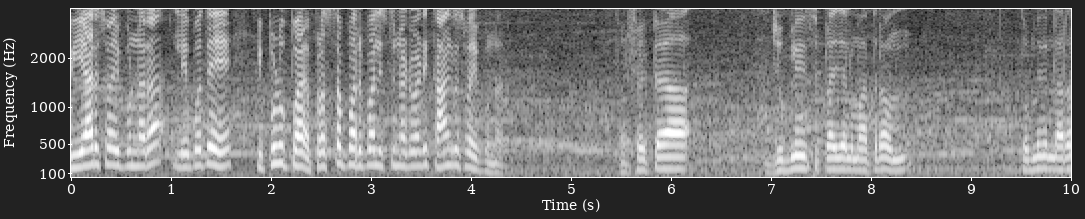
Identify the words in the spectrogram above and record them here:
బీఆర్ఎస్ వైపు ఉన్నారా? లేకపోతే ఇప్పుడు ప ప్రస్తుతం పరిపాలిస్తున్నటువంటి కాంగ్రెస్ వైపు ఉన్నారు? పర్ఫెక్ట్గా జూబ్లీహిల్స్ ప్రజలు మాత్రం తొమ్మిదిన్నర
